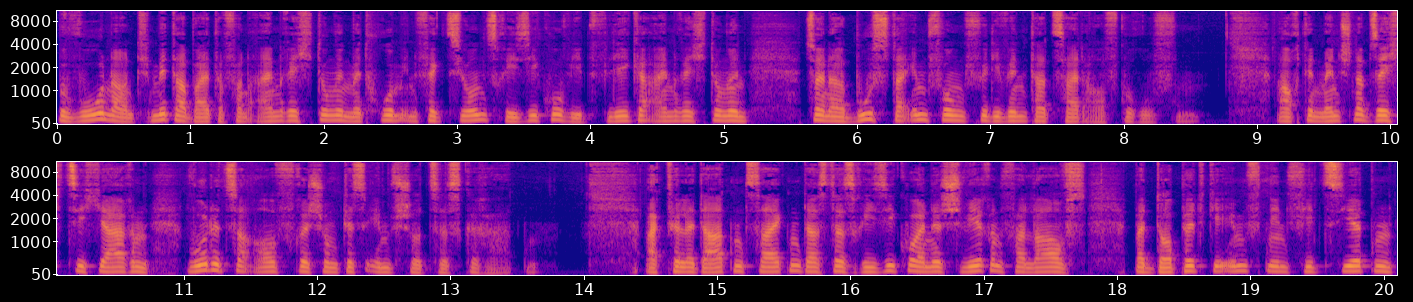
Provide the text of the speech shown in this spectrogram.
Bewohner und Mitarbeiter von Einrichtungen mit hohem Infektionsrisiko wie Pflegeeinrichtungen zu einer Boosterimpfung für die Winterzeit aufgerufen. Auch den Menschen ab 60 Jahren wurde zur Auffrischung des Impfschutzes geraten. Aktuelle Daten zeigen, dass das Risiko eines schweren Verlaufs bei doppelt geimpften Infizierten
